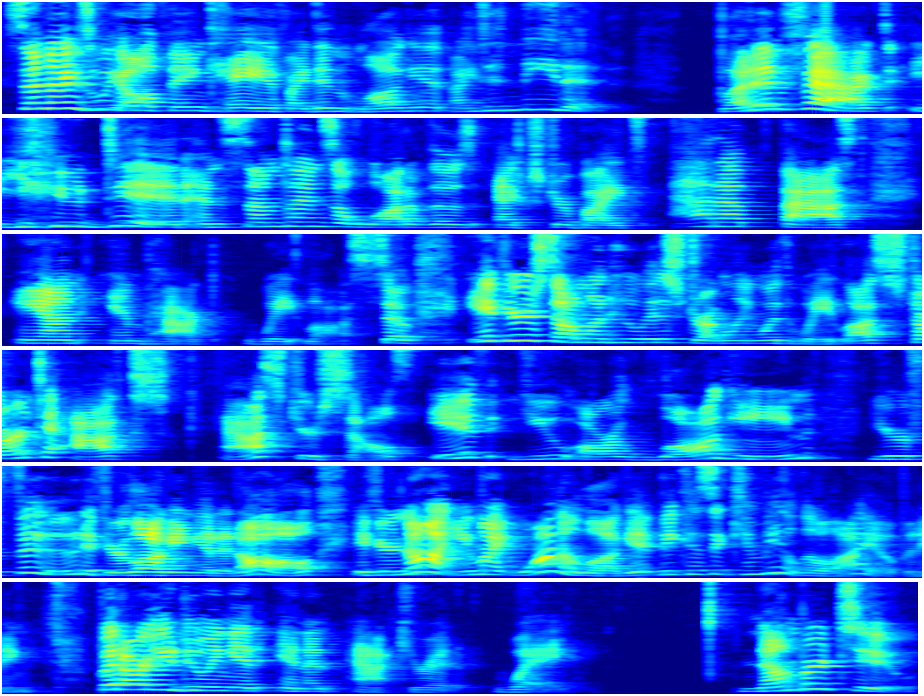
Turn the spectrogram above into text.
sometimes we all think, hey, if I didn't log it, I didn't eat it. But in fact, you did, and sometimes a lot of those extra bites add up fast and impact weight loss. So, if you're someone who is struggling with weight loss, start to ask ask yourself if you are logging your food, if you're logging it at all. If you're not, you might want to log it because it can be a little eye opening. But are you doing it in an accurate way? Number two,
